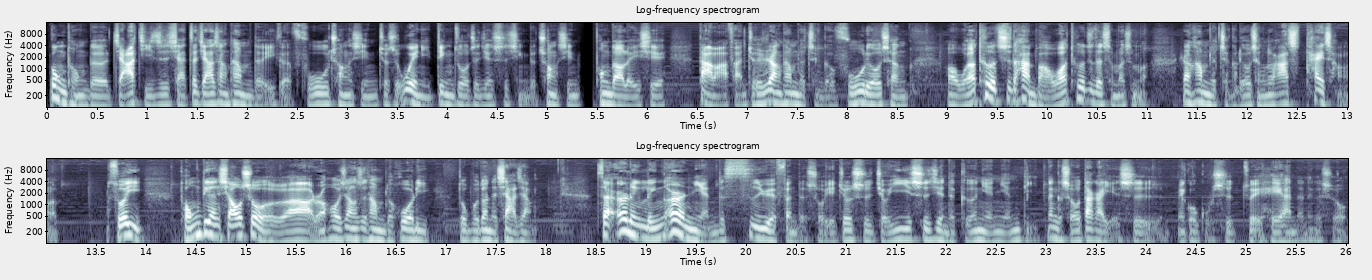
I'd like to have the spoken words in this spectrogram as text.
共同的夹击之下，再加上他们的一个服务创新，就是为你定做这件事情的创新，碰到了一些大麻烦，就是让他们的整个服务流程哦，我要特制的汉堡，我要特制的什么什么，让他们的整个流程拉太长了，所以同店销售额啊，然后像是他们的获利都不断的下降。在二零零二年的四月份的时候，也就是九一一事件的隔年年底，那个时候大概也是美国股市最黑暗的那个时候，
